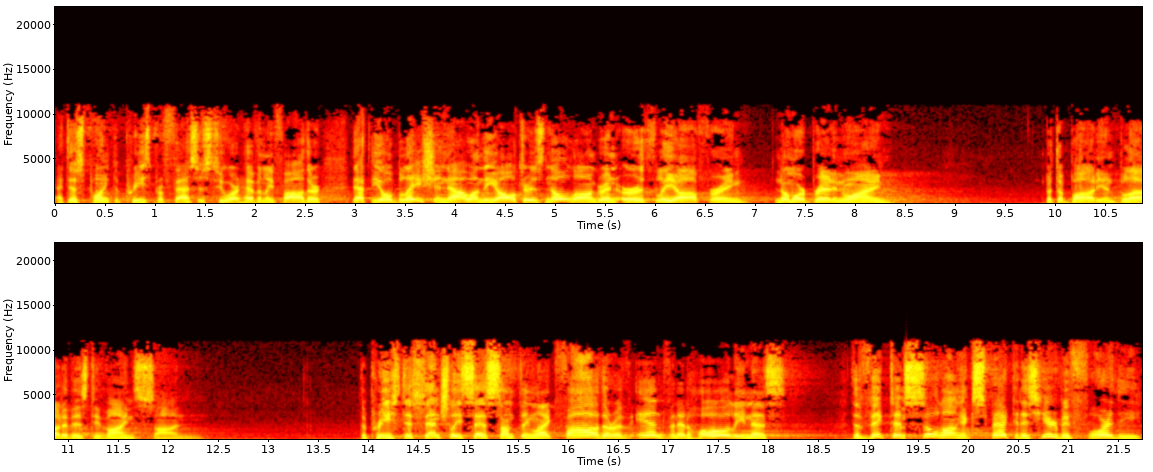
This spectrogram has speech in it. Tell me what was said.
At this point, the priest professes to our Heavenly Father that the oblation now on the altar is no longer an earthly offering, no more bread and wine, but the body and blood of His divine Son. The priest essentially says something like, Father of infinite holiness, the victim so long expected is here before Thee.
